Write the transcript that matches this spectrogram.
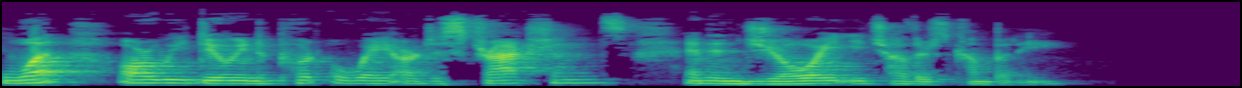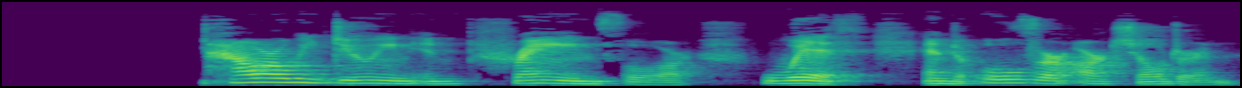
What are we doing to put away our distractions and enjoy each other's company? How are we doing in praying for, with, and over our children?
